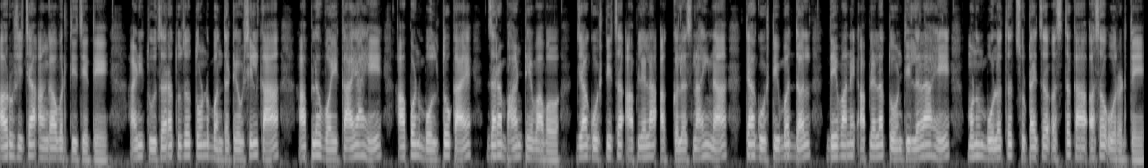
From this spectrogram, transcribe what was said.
आरुषीच्या अंगावरतीच येते. आणि तू जरा तुझं तोंड बंद ठेवशील का? आपलं वय काय आहे? आपण बोलतो काय? जरा भान ठेवावं. ज्या गोष्टीचं आपल्याला अक्कलच नाही ना त्या गोष्टीबद्दल देवाने आपल्याला तोंड दिलेलं आहे म्हणून बोलतच सुटायचं असतं का असं ओरडते.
